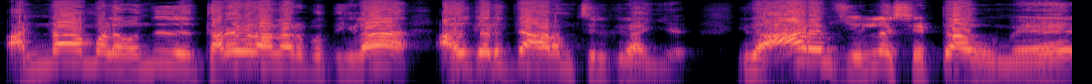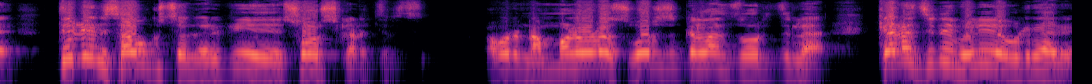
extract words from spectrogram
அண்ணாமலை வந்து தலைவர் ஆனார் பாத்தீங்களா? அதுக்கு அடுத்து ஆரம்பிச்சிருக்கிறாங்க. இது ஆரம்பிச்சு எல்லாம் செட் ஆகுமே திடீர்னு சவுக்கு சங்கருக்கு சோர்ஸ் கிடைச்சிருச்சு. அவர் நம்மளோட சோர்ஸுக்கெல்லாம் சோர்ஸ் இல்ல. கிடைச்சிட்டு வெளியே விடுறாரு.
